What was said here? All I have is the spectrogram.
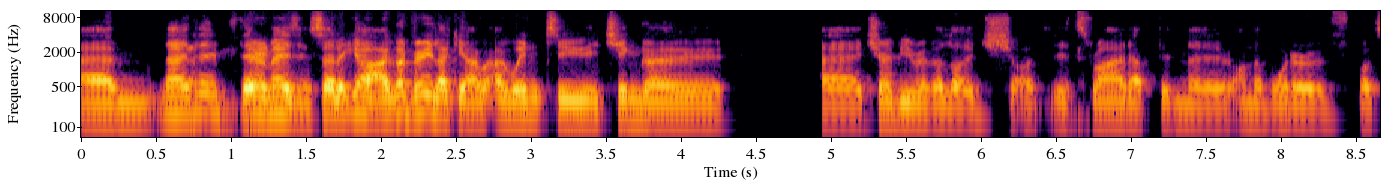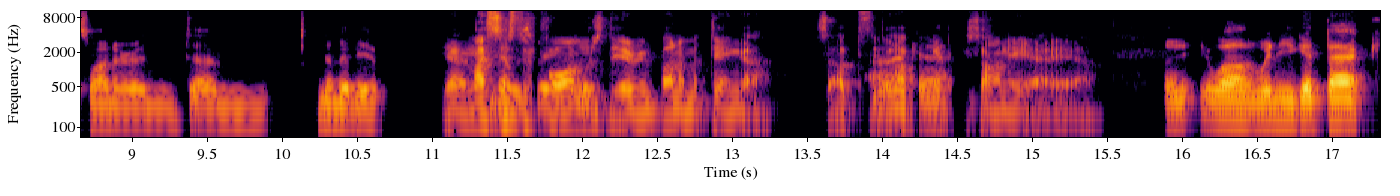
Um, no, they're, they're amazing. So like, yeah, I got very lucky. I, I went to Ichingo uh, Chobe River Lodge. Uh, It's right up in the on the border of Botswana and um, Namibia. yeah, my sister cool. farms there in Pandamatenga. So up to Oh, up okay. at Kasane, yeah, yeah. But, well, when you get back,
